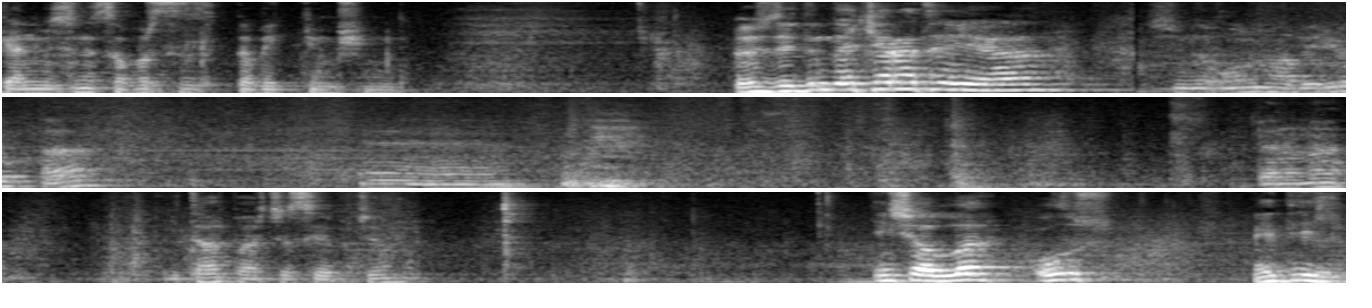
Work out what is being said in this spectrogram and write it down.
Gelmesini sabırsızlıkla bekliyorum şimdi. Özledim de keratayı ya. Şimdi onun haberi yok da. Ee, ben ona gitar parçası yapacağım. İnşallah olur. Ne diyelim.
